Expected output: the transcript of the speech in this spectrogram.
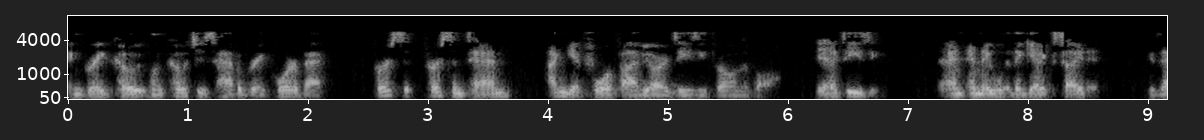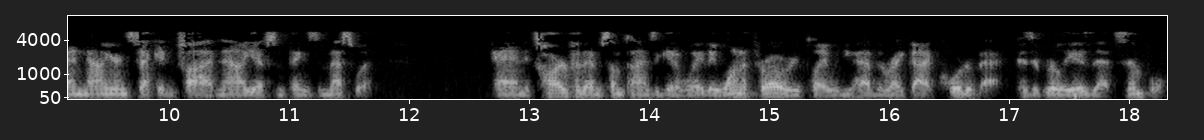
and great coach, when coaches have a great quarterback, first first and ten, I can get four or five yards easy throwing the ball. Yeah. it's easy, and and they they get excited. Then now you're in second and five. Now you have some things to mess with. And it's hard for them sometimes to get away. They want to throw a replay when you have the right guy at quarterback because it really is that simple.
